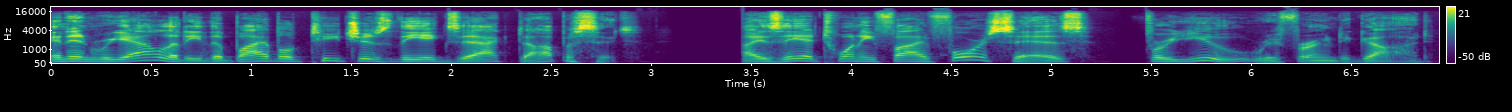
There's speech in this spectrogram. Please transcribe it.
And in reality, the Bible teaches the exact opposite. Isaiah 25 4 says, For you, referring to God,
